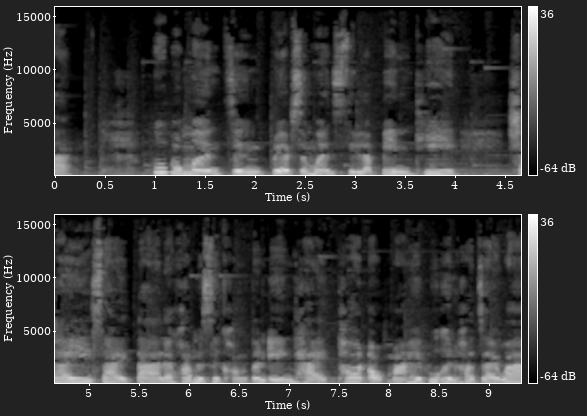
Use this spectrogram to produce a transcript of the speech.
ค่ะ ผู้ประเมินจึงเปรียบเสมือนศิลปินที่ ใช้สายตาและความรู้สึกของตนเองถ่ายทอดออกมาให้ผู้อื่นเข้าใจว่า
